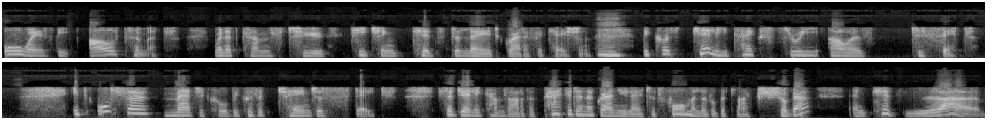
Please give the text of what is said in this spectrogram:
always the ultimate when it comes to teaching kids delayed gratification Mm. because jelly takes three hours to set. It's also magical because it changes state. So jelly comes out of a packet in a granulated form, a little bit like sugar, and kids love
